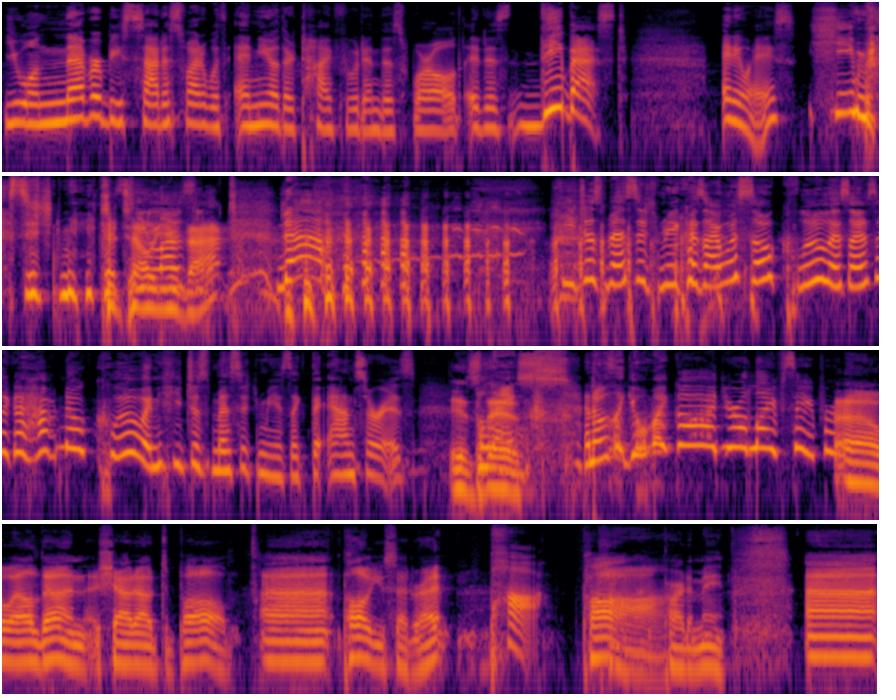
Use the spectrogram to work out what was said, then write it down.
you will never be satisfied with any other Thai food in this world. It is the best. Anyways, he messaged me To tell you loves- that? No. he just messaged me because I was so clueless. I was like, I have no clue. And he just messaged me. He's like, the answer is, Is blank. this? And I was like, oh my God, you're a lifesaver. Oh, well done. Shout out to Paul. Uh, Paul, you said, right? Pa. Paul. Pa. Pardon me. Uh,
